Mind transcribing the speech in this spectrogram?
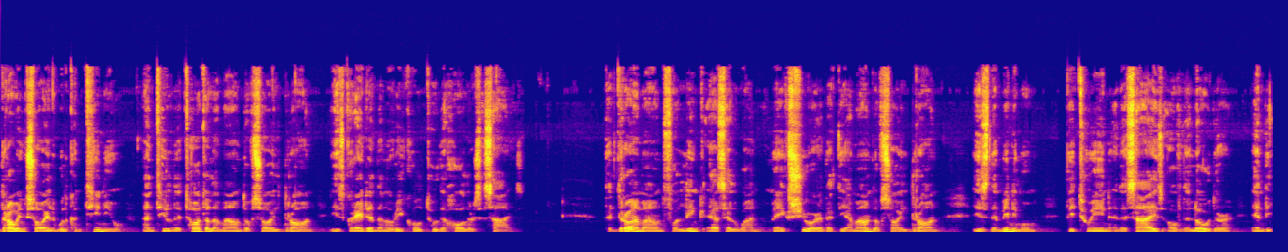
drawing soil will continue until the total amount of soil drawn is greater than or equal to the hauler's size. The draw amount for link SL1 makes sure that the amount of soil drawn is the minimum between the size of the loader and the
